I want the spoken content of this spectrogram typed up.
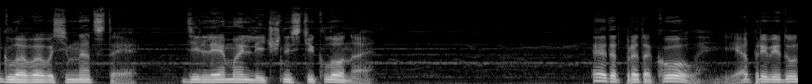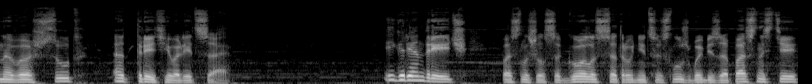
Глава 18. Дилемма личности клона. Этот протокол я приведу на ваш суд от третьего лица. «Игорь Андреевич», — послышался голос сотрудницы службы безопасности,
